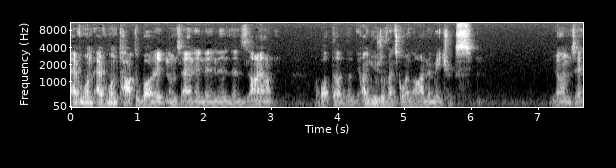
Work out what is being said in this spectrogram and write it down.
everyone everyone talked about it, you know what I'm saying, in, in, in Zion, about the, the, the, unusual events going on in the Matrix. You know what I'm saying?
